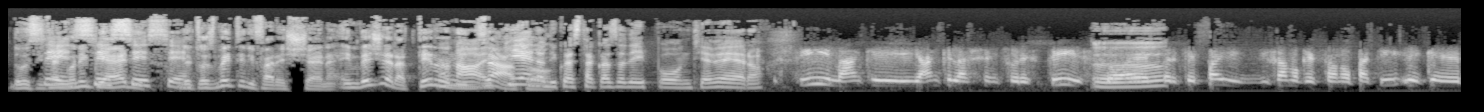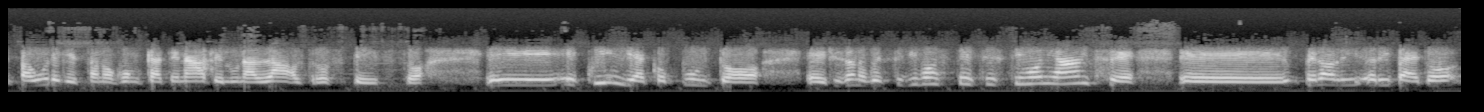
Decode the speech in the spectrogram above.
dove si Sì, tengono i sì, piedi. sì, sì. Ho detto smetti di fare scena. E invece era No, no, terrorizzato. è pieno di questa cosa dei ponti, è vero. Sì, ma anche, anche l'ascensore stesso, Eh. eh, perché poi diciamo che sono pati- eh, che paure che sono concatenate l'una all'altro spesso. E, e quindi ecco appunto eh, ci sono queste testimonianze, eh, però ri- ripeto,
